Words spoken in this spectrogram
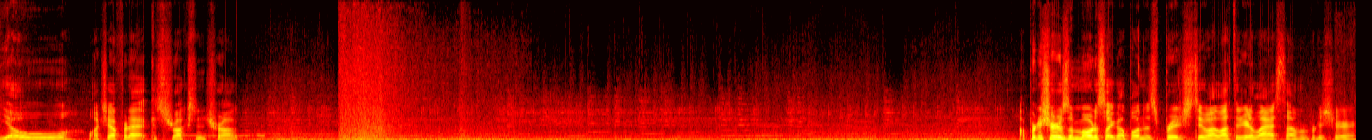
Yo, watch out for that construction truck. Pretty sure there's a motorcycle up on this bridge too. I left it here last time, I'm pretty sure.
